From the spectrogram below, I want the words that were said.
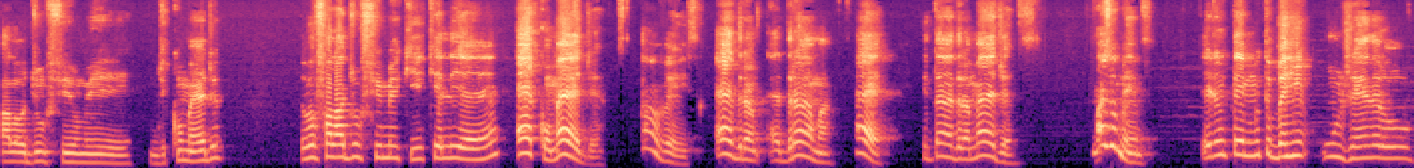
falou de um filme de comédia, eu vou falar de um filme aqui que ele é. É comédia? Talvez. É, dra é drama? É. Então é dramédia? Mais ou menos. Ele não tem muito bem um gênero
